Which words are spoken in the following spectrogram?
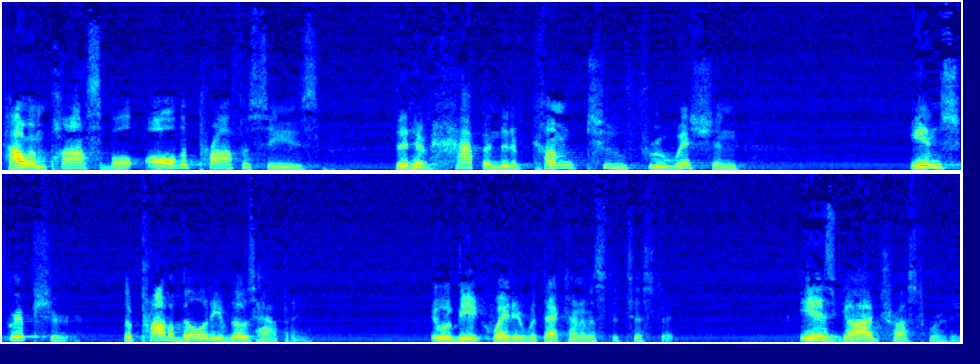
how impossible all the prophecies that have happened, that have come to fruition in Scripture, the probability of those happening, it would be equated with that kind of a statistic. Is God trustworthy?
